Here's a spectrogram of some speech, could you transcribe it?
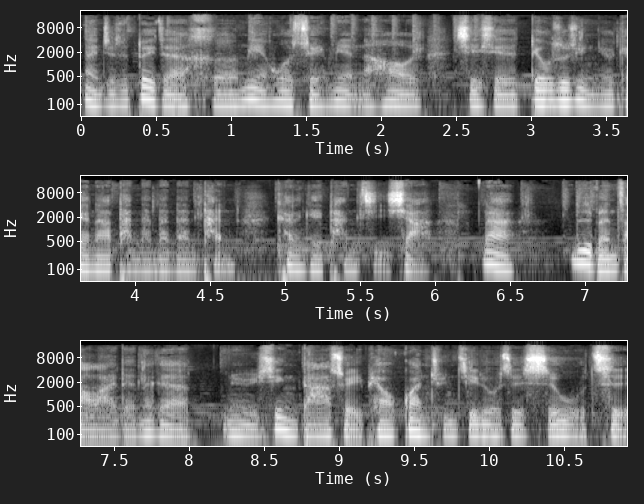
那你就是对着河面或水面，然后斜斜的丢出去，你就跟它弹弹弹弹弹，看你可以弹几下。那日本找来的那个女性打水漂冠军记录是十五次，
